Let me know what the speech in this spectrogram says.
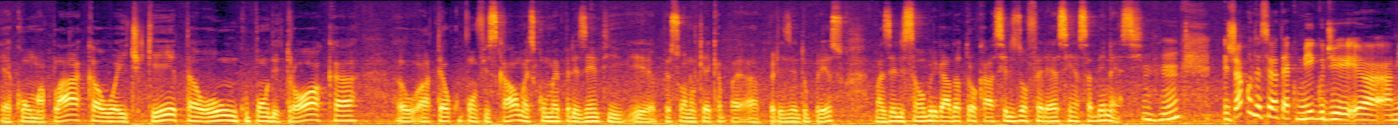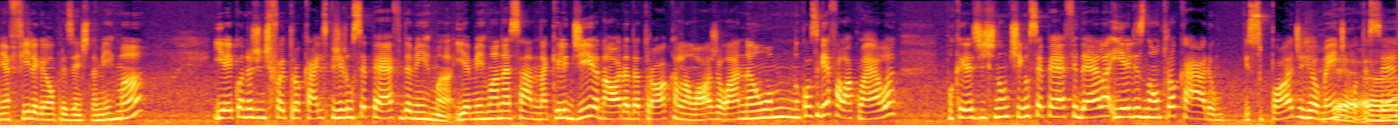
é, com uma placa, ou a etiqueta, ou um cupom de troca, ou até o cupom fiscal, mas como é presente e a pessoa não quer que apresente o preço, mas eles são obrigados a trocar se eles oferecem essa benesse. Uhum. Já aconteceu até comigo de a minha filha ganhou um presente da minha irmã, e aí, quando a gente foi trocar, eles pediram o CPF da minha irmã. E a minha irmã, nessa, naquele dia, na hora da troca, na loja lá, não, não conseguia falar com ela, porque a gente não tinha o CPF dela e eles não trocaram. Isso pode realmente é, acontecer?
